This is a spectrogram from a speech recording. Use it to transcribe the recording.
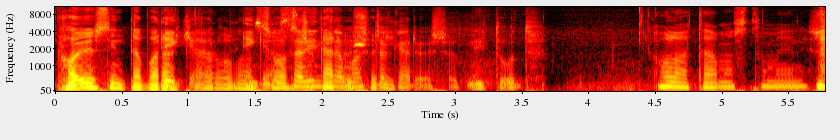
Ha őszinte barátságról igen, van igen, szó, az szerintem csak most erősödik. csak erősödni tud. Alátámasztom én is.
